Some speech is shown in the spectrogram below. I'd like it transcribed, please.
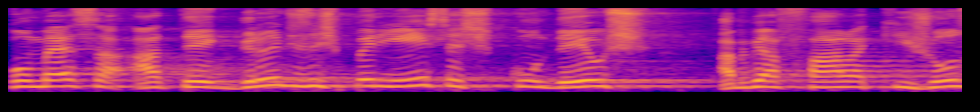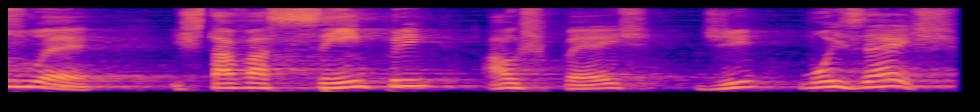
começa a ter grandes experiências com Deus, a Bíblia fala que Josué estava sempre aos pés de Moisés.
